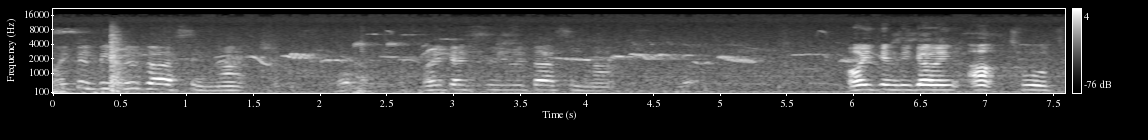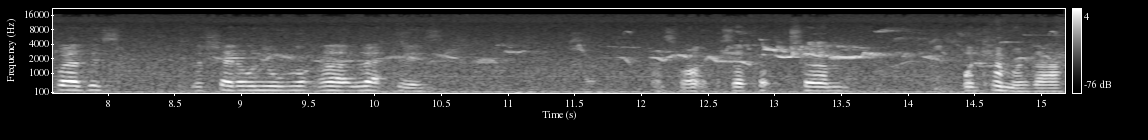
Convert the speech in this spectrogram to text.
I can be with us in be reversing that? Are you going to be reversing that? Or you can be going up towards where this the shed on your uh, left is? That's right, because I've got um, my camera there.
